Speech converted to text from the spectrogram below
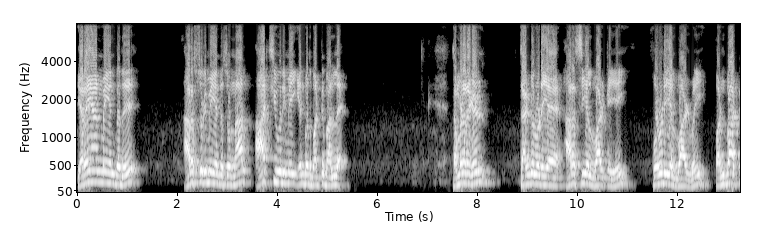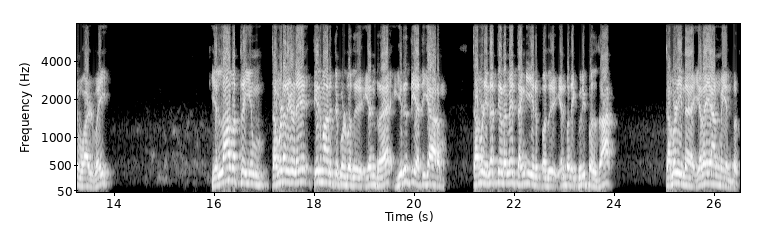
இறையாண்மை என்பது அரசுரிமை என்று சொன்னால் ஆட்சி உரிமை என்பது மட்டுமல்ல. தமிழர்கள் தங்களுடைய அரசியல் வாழ்க்கையை பொருளியல் வாழ்வை பண்பாட்டு வாழ்வை எல்லாவற்றையும் தமிழர்களே தீர்மானித்துக் கொள்வது என்ற இறுதி அதிகாரம் தமிழ் இனத்திடமே தங்கி இருப்பது என்பதை குறிப்பதுதான் தமிழின இறையாண்மை என்பது.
